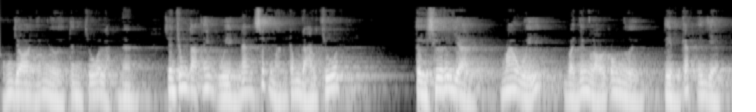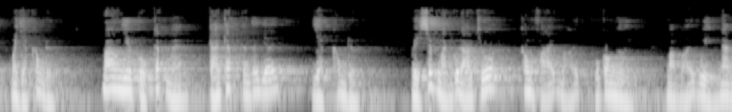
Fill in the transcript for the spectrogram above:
cũng do những người tin Chúa lập nên. Cho nên chúng ta thấy quyền năng sức mạnh trong đạo Chúa từ xưa đến giờ ma quỷ và nhân loại con người tìm cách để dẹp mà dẹp không được. Bao nhiêu cuộc cách mạng, cải cách trên thế giới dẹp không được. Vì sức mạnh của đạo Chúa không phải bởi của con người, mà bởi quyền năng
